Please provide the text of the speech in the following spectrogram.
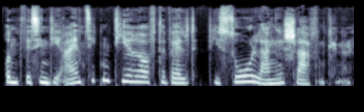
und wir sind die einzigen Tiere auf der Welt, die so lange schlafen können.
